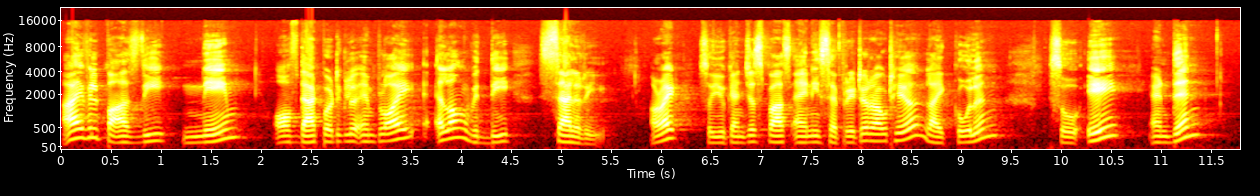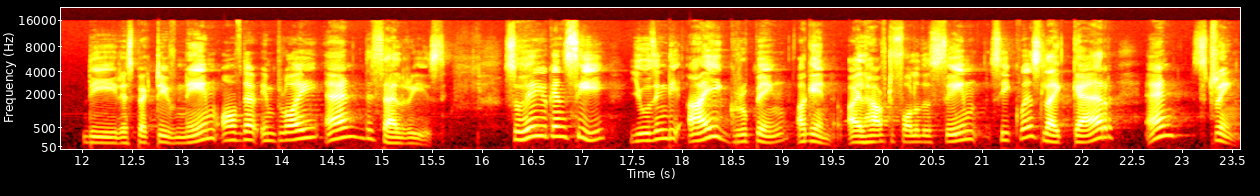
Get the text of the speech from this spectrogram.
I will pass the name of that particular employee along with the salary. Alright, so you can just pass any separator out here like colon. So A and then the respective name of the employee and the salaries. So here you can see using the i grouping again I'll have to follow the same sequence like char and string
